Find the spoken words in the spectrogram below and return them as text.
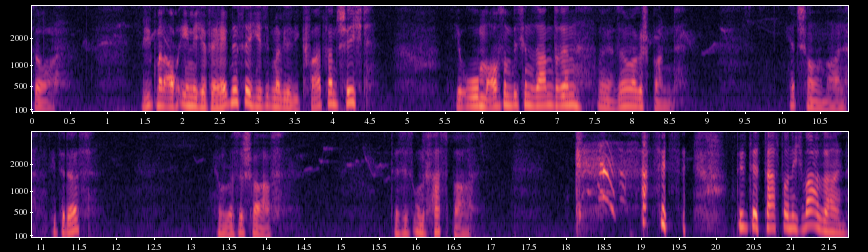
So, sieht man auch ähnliche Verhältnisse. Hier sieht man wieder die Quarzsandschicht. Hier oben auch so ein bisschen Sand drin. So, jetzt sind wir mal gespannt. Jetzt schauen wir mal. Seht ihr das? Ja, das ist scharf. Das ist unfassbar. das, ist, das, das darf doch nicht wahr sein.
